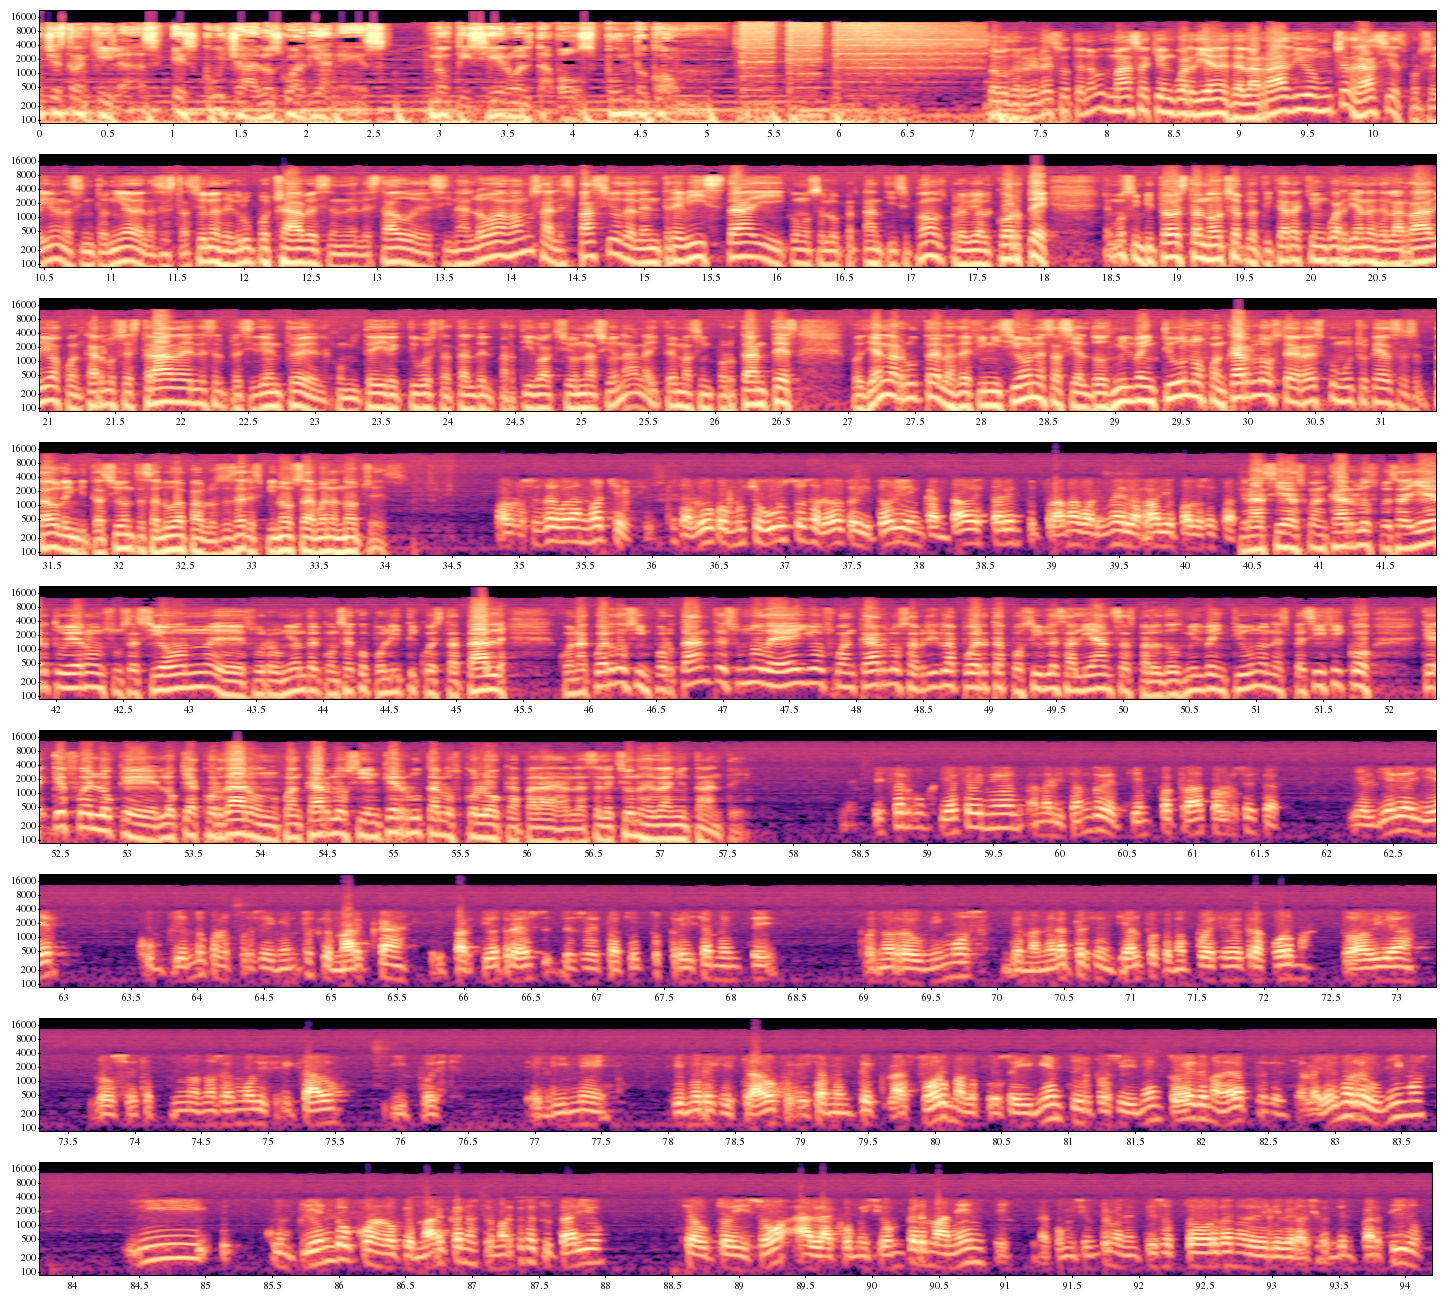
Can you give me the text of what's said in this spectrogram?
noches tranquilas, escucha a los guardianes. Noticieroaltavoz.com Estamos de regreso. Tenemos más aquí en Guardianes de la Radio. Muchas gracias por seguir en la sintonía de las estaciones de Grupo Chávez en el estado de Sinaloa. Vamos al espacio de la entrevista y como se lo anticipamos previo al corte, hemos invitado esta noche a platicar aquí en Guardianes de la Radio a Juan Carlos Estrada. Él es el presidente del Comité Directivo Estatal del Partido Acción Nacional. Hay temas importantes, pues ya en la ruta de las definiciones hacia el 2021. Juan Carlos, te agradezco mucho que hayas aceptado la invitación. Te saluda Pablo César Espinosa. Buenas noches. Pablo César, buenas noches. Te saludo con mucho gusto, saludo a tu auditorio, encantado de estar en tu programa Guardián de la Radio, Pablo César. Gracias, Juan Carlos. Pues ayer tuvieron su sesión, eh, su reunión del Consejo Político Estatal con acuerdos importantes. Uno de ellos, Juan Carlos, abrir la puerta a posibles alianzas para el 2021 en específico. ¿Qué, qué fue lo que, lo que acordaron, Juan Carlos, y en qué ruta los coloca para las elecciones del año entrante? Es algo que ya se venido analizando de tiempo atrás, Pablo César. Y el día de ayer cumpliendo con los procedimientos que marca el partido a través de sus estatutos, precisamente pues nos reunimos de manera presencial porque no puede ser de otra forma. Todavía los estatutos no, se han modificado y pues el INE tiene registrado precisamente las formas, los procedimientos, y el procedimiento es de manera presencial. Ayer nos reunimos y cumpliendo con lo que marca nuestro marco estatutario, se autorizó a la comisión permanente, la comisión permanente es otro órgano de deliberación del partido,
